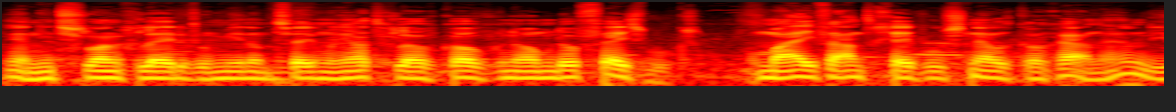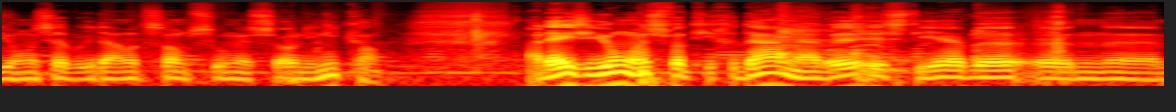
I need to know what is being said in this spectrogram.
ja, niet zo lang geleden voor meer dan 2 miljard geloof ik overgenomen door Facebook. Om maar even aan te geven hoe snel het kan gaan. Hè. Die jongens hebben gedaan wat Samsung en Sony niet kan. Maar deze jongens, wat die gedaan hebben, is die hebben een, ehm,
